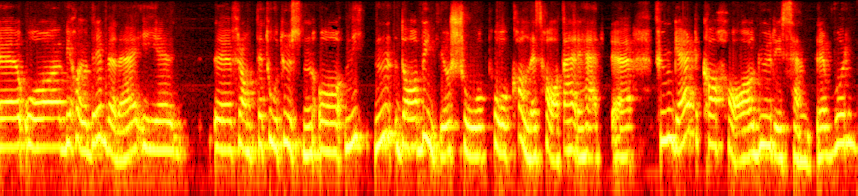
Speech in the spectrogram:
Eh, og vi har jo drevet det i eh, fram til 2019. Da begynte vi å se på hvordan har dette her eh, fungert. Hva har Guri-senteret vært?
